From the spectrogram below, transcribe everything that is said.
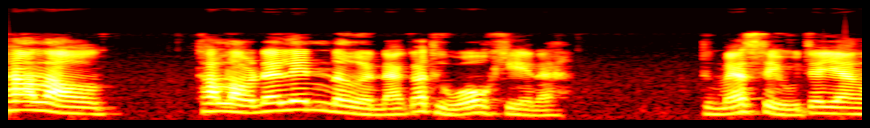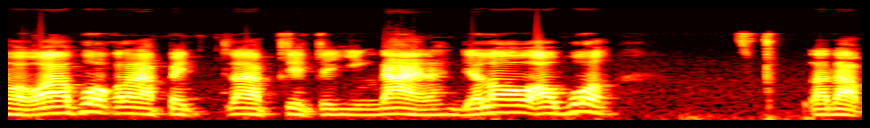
ถ้าเราถ้าเราได้เล่นเนินนะ ก็ถือว่าโอเคนะ ถึงแม้สิวจะยังแบบว่าพวกระดับเป็ดระดับเจ็ดจะยิงได้นะ เดี๋ยวเราเอาพวกระดับ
